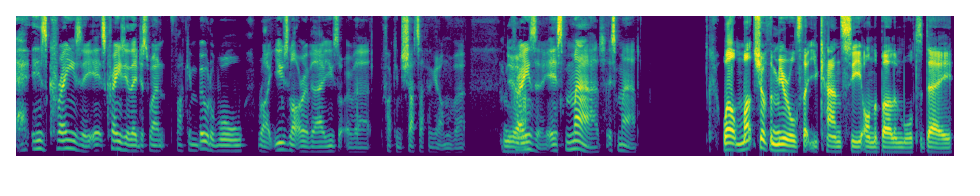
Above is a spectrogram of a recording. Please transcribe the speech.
It is crazy. It's crazy. They just went fucking build a wall. Right, use lot over there. Use lot over there. Fucking shut up and get on with it. yeah. Crazy. It's mad. It's mad. Well, much of the murals that you can see on the Berlin Wall today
